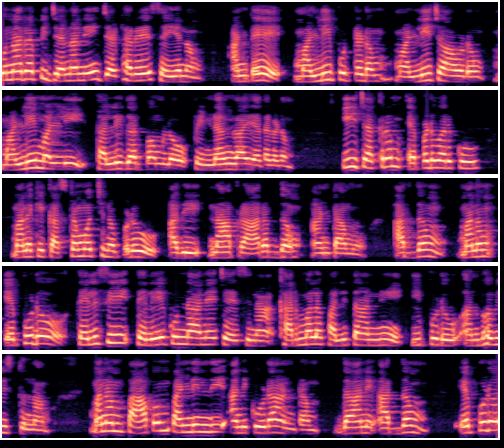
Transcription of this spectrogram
పునరపి జనని జఠరే శయనం. అంటే మళ్ళీ పుట్టడం మళ్ళీ చావడం మళ్ళీ మళ్ళీ తల్లి గర్భంలో పిండంగా ఎదగడం. ఈ చక్రం ఎప్పటి వరకు? మనకి కష్టం వచ్చినప్పుడు అది నా ప్రారంధం అంటాము. అర్థం మనం ఎప్పుడో తెలిసి తెలియకుండానే చేసిన కర్మల ఫలితాన్ని ఇప్పుడు అనుభవిస్తున్నాం. మనం పాపం పండింది అని కూడా అంటాం. దాని అర్థం ఎప్పుడో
